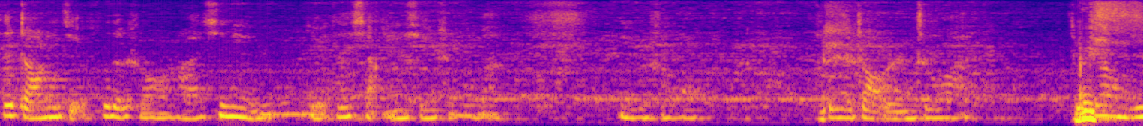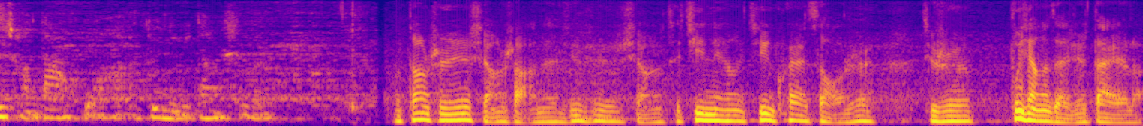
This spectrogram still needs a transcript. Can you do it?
在找你姐夫的时候哈，心里有在想一些什么吗？那个时候除了找人之外。就这样的一场大火哈，对你当时的，我当时也想啥呢？就是想尽量尽快早日，就是不想在这待了。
